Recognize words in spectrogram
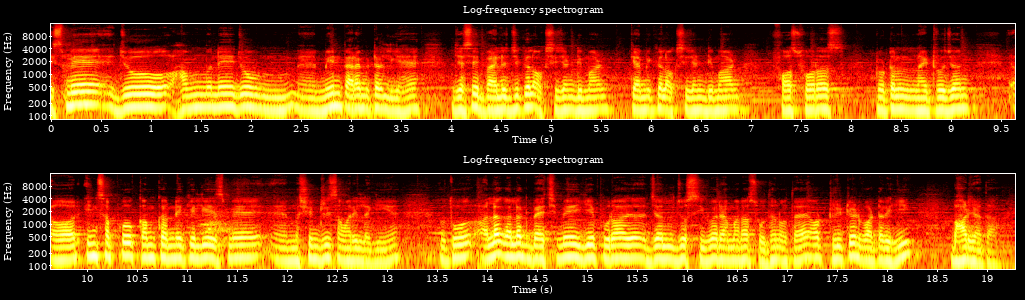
इसमें जो हमने जो मेन पैरामीटर लिए हैं, जैसे biological oxygen demand chemical oxygen demand phosphorus total nitrogen और इन सबको कम करने के लिए इसमें मशीनरीज हमारी लगी हैं। तो अलग अलग बैच में ये पूरा जल जो सीवर है, हमारा शोधन होता है और ट्रीटेड वाटर ही बाहर जाता। है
